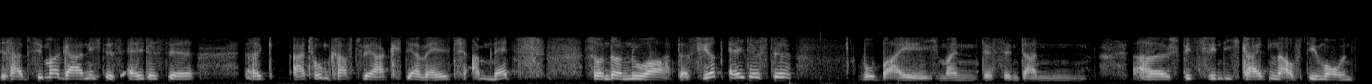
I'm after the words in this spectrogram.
Deshalb sind wir gar nicht das älteste äh, Atomkraftwerk der Welt am Netz, sondern nur das viertälteste. Wobei, ich meine, das sind dann äh, Spitzfindigkeiten, auf die wir uns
